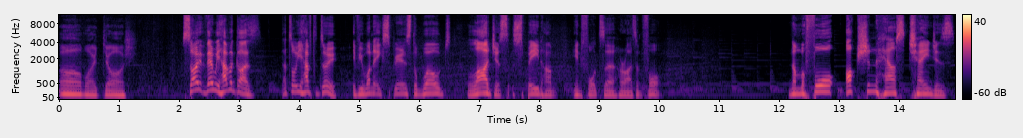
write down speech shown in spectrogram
Oh my gosh. So there we have it, guys. That's all you have to do if you want to experience the world's largest speed hump in Forza Horizon 4. Number 4, Auction House Changes.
